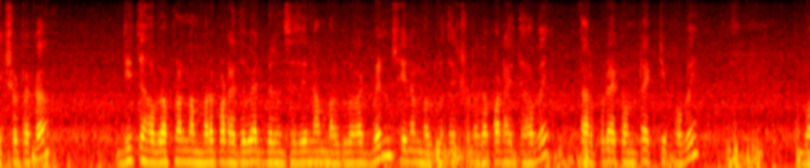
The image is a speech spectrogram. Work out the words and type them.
একশো টাকা দিতে হবে, আপনার নাম্বারে পাঠাইতে হবে অ্যাড ব্যালেন্সে যে নাম্বারগুলো রাখবেন, সেই নাম্বারগুলোতে একশো টাকা পাঠাইতে হবে, তারপরে অ্যাকাউন্টটা অ্যাক্টিভ হবে, বা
